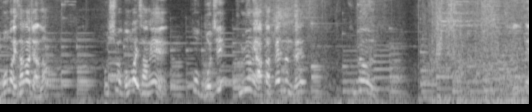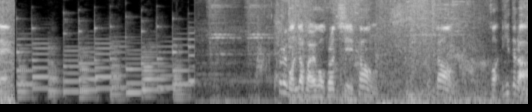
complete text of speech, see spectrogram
뭔가 이상하지 않아? 어, 씨발, 뭔가 이상해. 어, 뭐지? 분명히 아까 뺐는데? 분명은. 어, 인생. 풀을 먼저 걸고 그렇지 평 평, 거, 히드라,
